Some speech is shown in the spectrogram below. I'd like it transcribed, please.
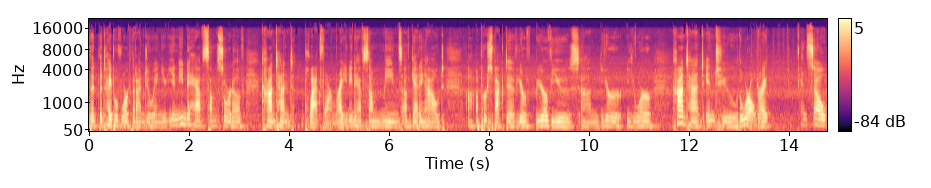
the, the type of work that I'm doing, you, you need to have some sort of content platform, right? You need to have some means of getting out uh, a perspective, your your views, um, your your content into the world, right? And so,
